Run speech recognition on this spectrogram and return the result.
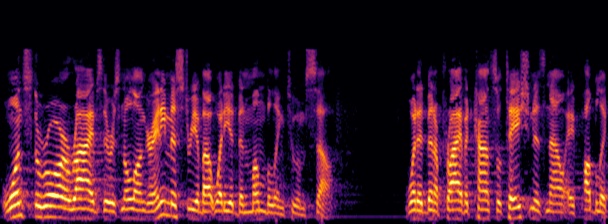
Once the roar arrives, there is no longer any mystery about what he had been mumbling to himself. What had been a private consultation is now a public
